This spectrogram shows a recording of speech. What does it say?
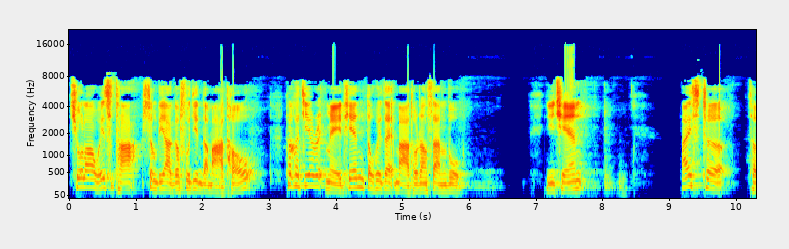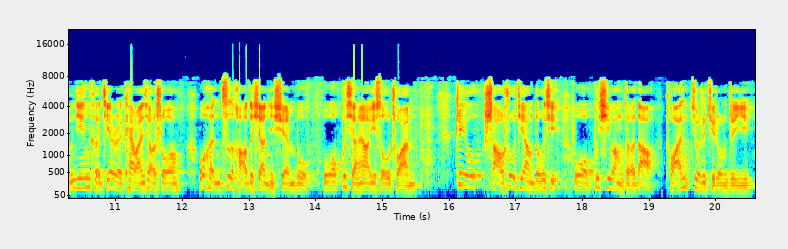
丘拉维斯塔圣地亚哥附近的码头。他和杰瑞每天都会在码头上散步。以前，埃斯特曾经和杰瑞开玩笑说：“我很自豪地向你宣布，我不想要一艘船。只有少数几样东西我不希望得到，船就是其中之一。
